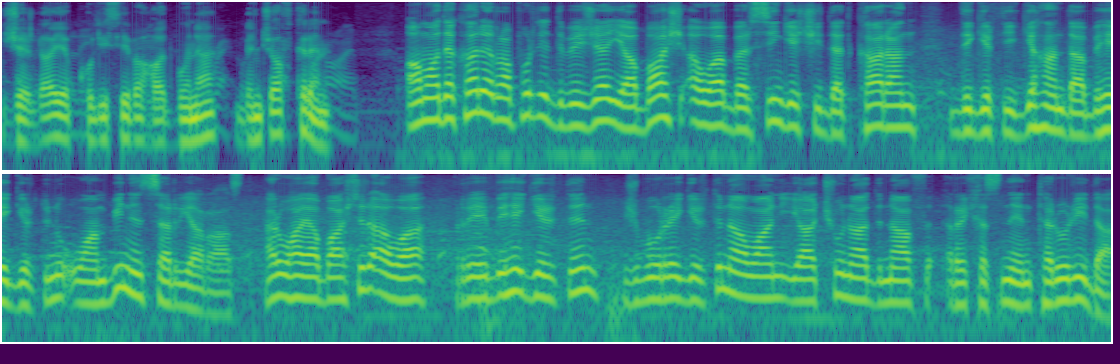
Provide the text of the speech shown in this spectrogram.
جلای پلیسی و هادبونه بنجاف کرن. ئامادەکاری راپۆرتی دەبێژە یا باش ئەوە بەرسنگێکی دەتکاران دەگرتیگەهاندا بەهێگرتن و ئەوانبینن سەرە ڕاست هەروەها باشتر ئەوە ڕێبهێگرتن ژ بۆ ڕێگرتن ئەوان یا چوونا دناف ڕێخستنێن تەروریدا.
